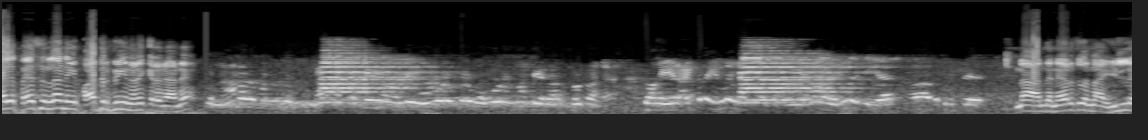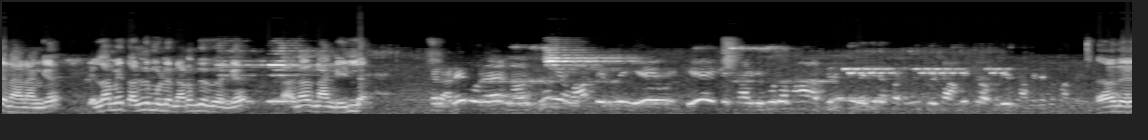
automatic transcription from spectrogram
அதில் பேசலாம் நீங்கள் பார்த்துருப்பீங்கன்னு நினைக்கிறேன் நான். நான் அந்த நேரத்தில் நான் இல்லை நான் அங்கே. எல்லாமே தள்ளுமுள்ளு நடந்தது அங்கே. அதனால் நாங்கள் இல்லை. சார் அதே போல நான் சூரிய வார்த்தையிலிருந்து ஏ ஏஐ டெக்னாலஜி மூலமா திருப்பி வெளியிடப்பட்டதுன்னு சொல்லிட்டு அமித்ஷா சொல்லியிருக்காங்க. அதாவது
